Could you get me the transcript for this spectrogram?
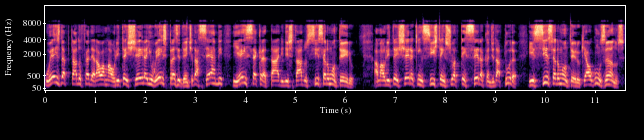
o ex-deputado federal Amauri Teixeira e o ex-presidente da SERB e ex-secretário de Estado Cícero Monteiro. Amauri Teixeira, que insiste em sua terceira candidatura, e Cícero Monteiro, que há alguns anos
